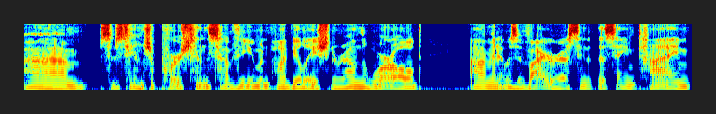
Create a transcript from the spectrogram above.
um, substantial portions of the human population around the world, um, and it was a virus. And at the same time,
